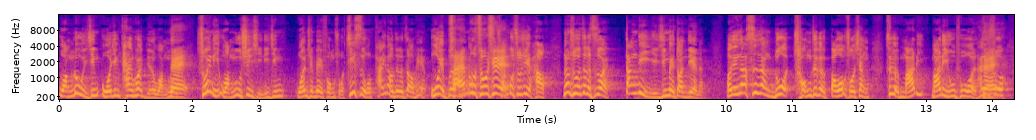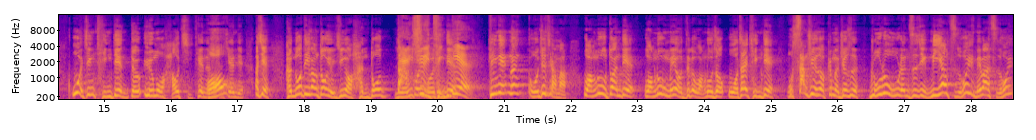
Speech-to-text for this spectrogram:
网络已经我已经瘫痪你的网络，对，所以你网络讯息你已经完全被封锁。即使我拍到这个照片，我也不传不出去，传不出去。好，那除了这个之外，当地已经被断电了。而且那事实上，如果从这个包括说像这个马里马里乌波尔，他就说我已经停电都约莫好几天的时间点，哦，而且很多地方都已经有很多连续停电。停电，那我就讲嘛，网络断电，网络没有这个网络之后，我在停电，我上去的时候根本就是如入无人之境，你要指挥也没办法指挥。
